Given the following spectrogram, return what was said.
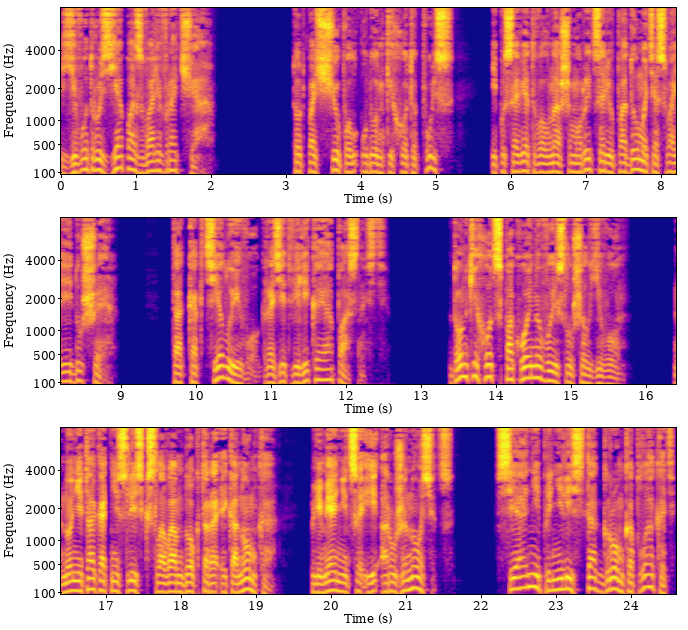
Его друзья позвали врача. Тот пощупал у Дон Кихота пульс и посоветовал нашему рыцарю подумать о своей душе, так как телу его грозит великая опасность. Дон Кихот спокойно выслушал его, но не так отнеслись к словам доктора экономка, племянница и оруженосец. Все они принялись так громко плакать,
